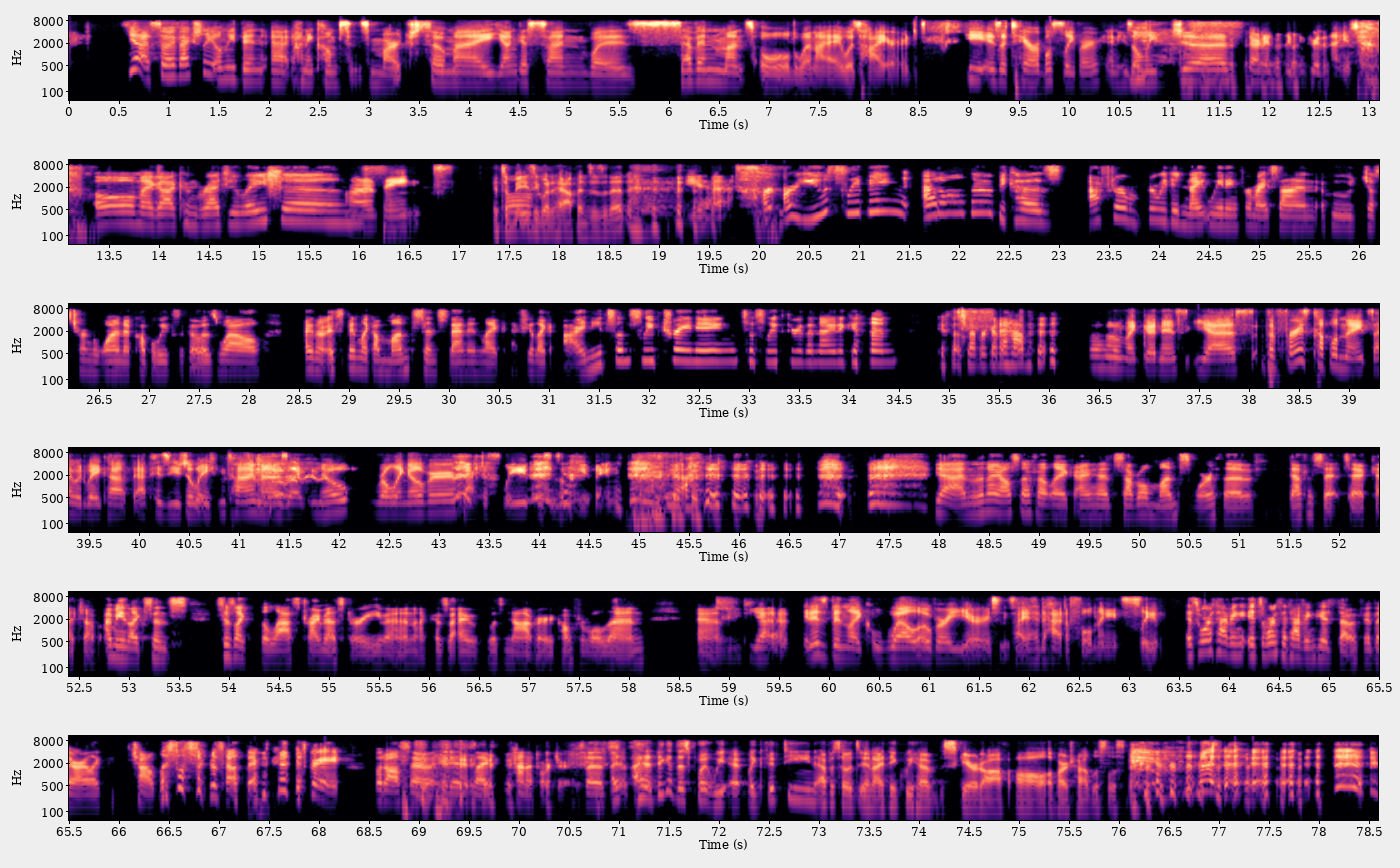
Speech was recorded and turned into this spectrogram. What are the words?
Yeah, so I've actually only been at Honeycomb since March. So my youngest son was seven months old when I was hired. He is a terrible sleeper and he's only just started sleeping through the night. oh my God, congratulations. Uh, thanks. It's amazing oh. what happens, isn't it? yeah. Are, are you sleeping at all though? Because after we did night weaning for my son, who just turned one a couple weeks ago as well, I don't know, it's been like a month since then, and like I feel like I need some sleep training to sleep through the night again, if that's ever gonna happen. Oh my goodness, yes. The first couple nights I would wake up at his usual waking time and I was like, nope, rolling over, back to sleep. This is amazing. yeah. yeah, and then I also felt like I had several months worth of deficit to catch up. I mean, like since since like the last trimester even because I was not very comfortable then. And yeah, it has been like well over a year since I had had a full night's sleep. It's worth having. It's worth it having kids though. If there are like childless listeners out there, it's great. But also, it is like kind of torture. So it's, it's, I, I, think at this point, we like 15 episodes in. I think we have scared off all of our childless listeners.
